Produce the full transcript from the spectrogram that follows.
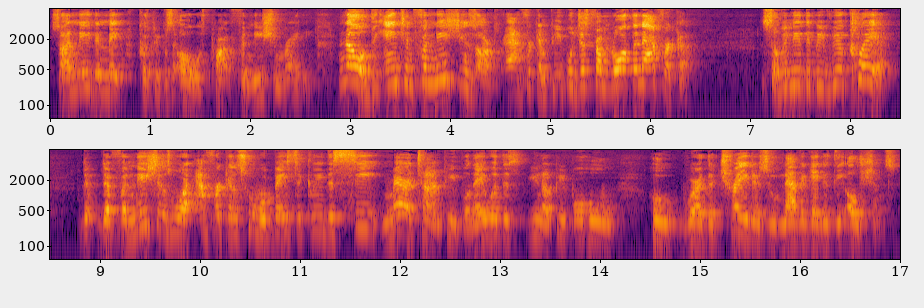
So I need to make, because people say, oh, it was part of Phoenician writing. No, the ancient Phoenicians are African people just from northern Africa. So we need to be real clear. The, the Phoenicians were Africans who were basically the sea maritime people. They were the, you know, people who who were the traders who navigated the oceans.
